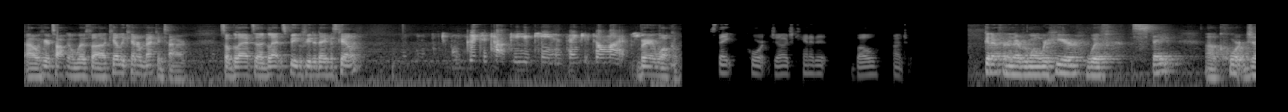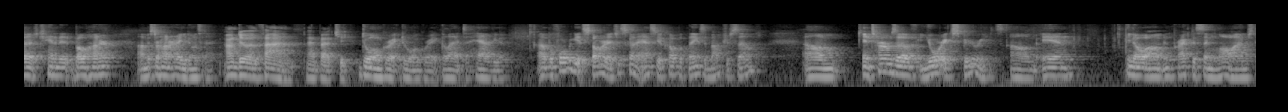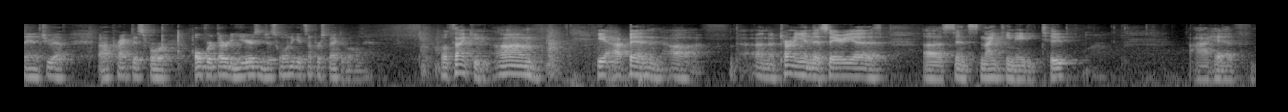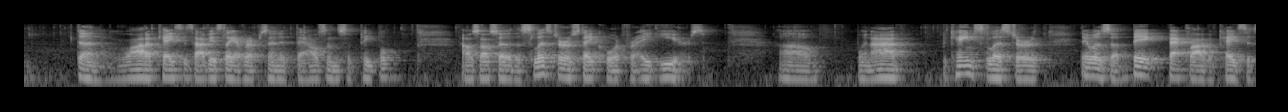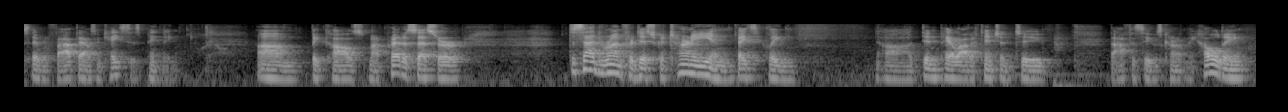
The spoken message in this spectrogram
Uh, we're here talking with uh, Kelly Kenner McIntyre. So glad to glad to speak with you today, Miss Kelly. Good to talk to you, Ken. Thank you so much. Very welcome. State Court Judge candidate Bo Hunter. Good afternoon, everyone. We're here with State uh, Court Judge candidate Bo Hunter. Uh, Mr. Hunter, how are you doing today? I'm doing fine. How about you? Doing great, doing great. Glad to have you. Uh, before we get started, just going to ask you a couple of things about yourself. Um, in terms of your experience um, in you know um, in practicing law i understand that you have uh, practiced for over 30 years and just want to get some perspective on that. Well thank you. Um, yeah i've been uh, an attorney in this area uh, since 1982 i have done a lot of cases. Obviously i've represented thousands of people I was also the solicitor of state court for eight years. Uh, when I became solicitor, there was a big backlog of cases. There were 5,000 cases pending um, because my predecessor decided to run for district attorney and basically uh, didn't pay a lot of attention to the office he was currently holding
